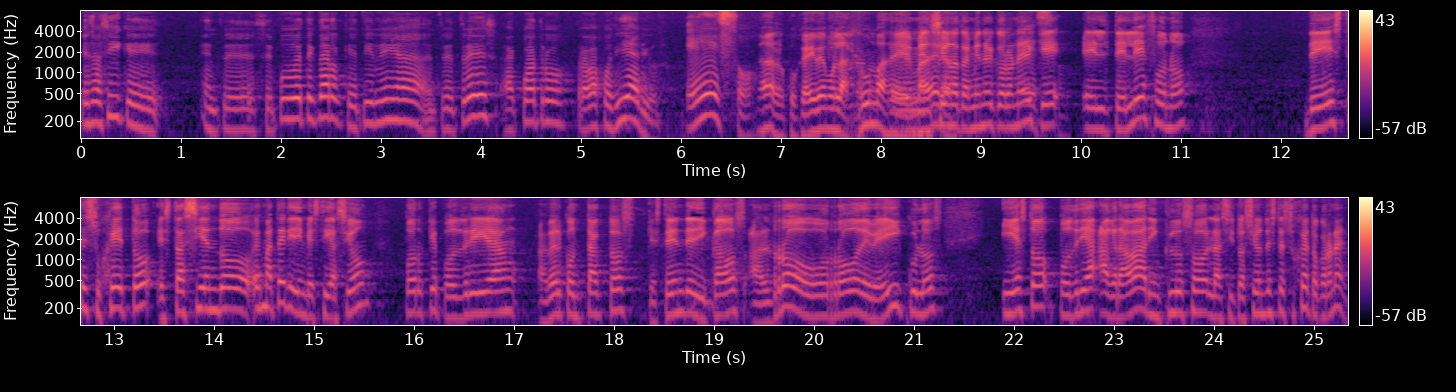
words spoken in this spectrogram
Es así que entre, se pudo detectar que tenía entre 3 a 4 trabajos diarios. Eso. Claro, porque ahí vemos las rumas de. Eh, menciona también el coronel que el teléfono de este sujeto está siendo, es materia de investigación porque podrían haber contactos que estén dedicados al robo, robo de vehículos y esto podría agravar incluso la situación de este sujeto, coronel.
